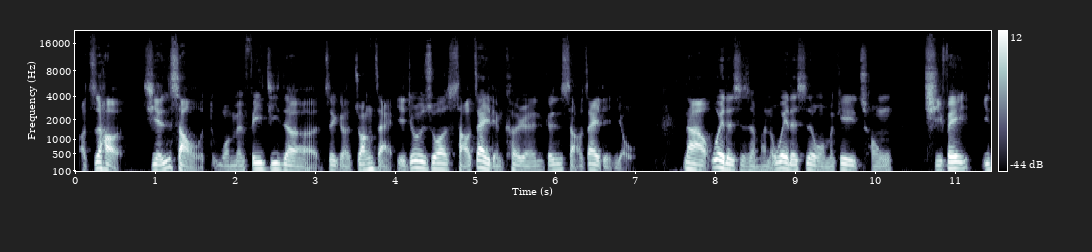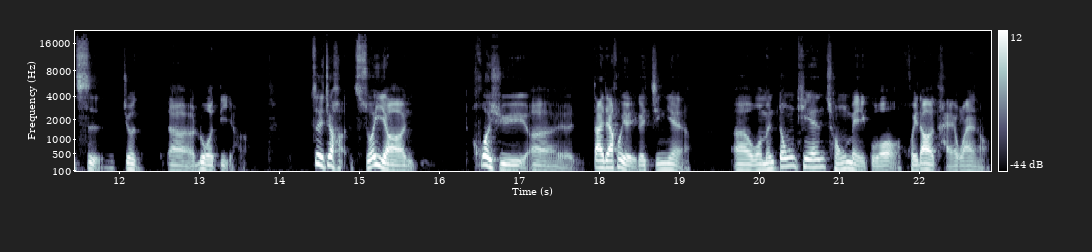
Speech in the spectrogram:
啊，只好减少我们飞机的这个装载，也就是说少载一点客人跟少载一点油。那为的是什么呢？为的是我们可以从起飞一次就呃落地哈，这就好。所以啊，或许呃大家会有一个经验啊。呃，我们冬天从美国回到台湾哦，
